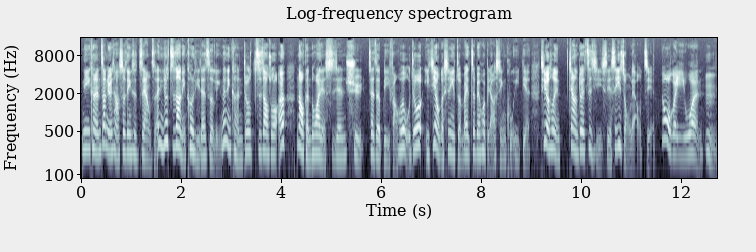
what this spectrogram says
你可能知道你原厂设定是这样子，哎、欸，你就知道你课题在这里，那你可能就知道说，哎、欸，那我可能多花一点时间去在这个地方，或者我就已经有个心理准备，这边会比较辛苦一点。其实有时候你这样对自己也是一种了解。那我有个疑问，嗯，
